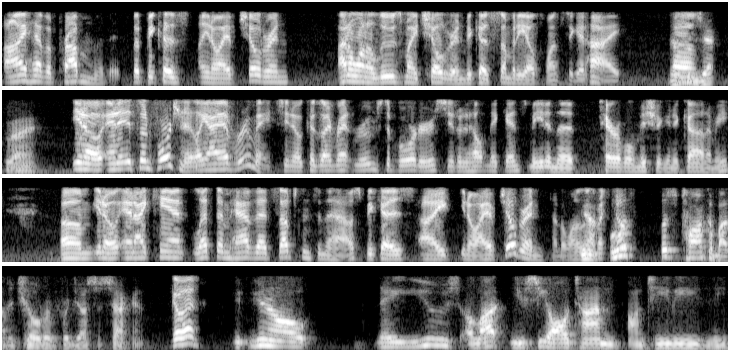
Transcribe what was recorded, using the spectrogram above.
I have a problem with it, but because you know I have children. I don't want to lose my children because somebody else wants to get high. That's um, exactly right. You know, and it's unfortunate. Like I have roommates, you know, because I rent rooms to boarders, you know, to help make ends meet in the terrible Michigan economy. Um, you know, and I can't let them have that substance in the house because I, you know, I have children. I don't want to Yeah. lose my. Well, No, let's, let's talk about the children for just a second. go ahead. You, you know, they use a lot. You see all the time on TV the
